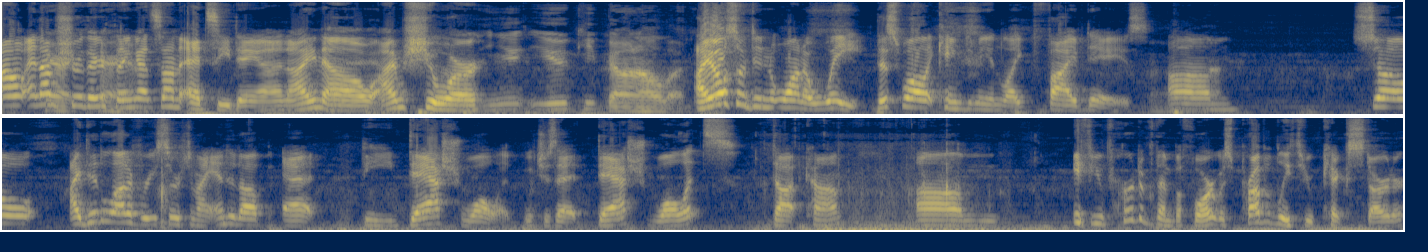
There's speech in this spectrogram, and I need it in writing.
Oh, and I'm Fair- sure there are fair things that's on Etsy, Dan. I know. I'm sure. You you keep going. I'll look. I also didn't want to wait. This wallet came to me in like five days. Um, so I did a lot of research, and I ended up at the Dash Wallet, which is at dashwallets.com. Um, if you've heard of them before, it was probably through Kickstarter.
